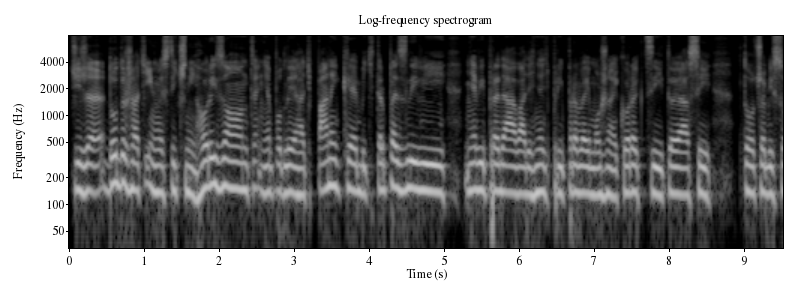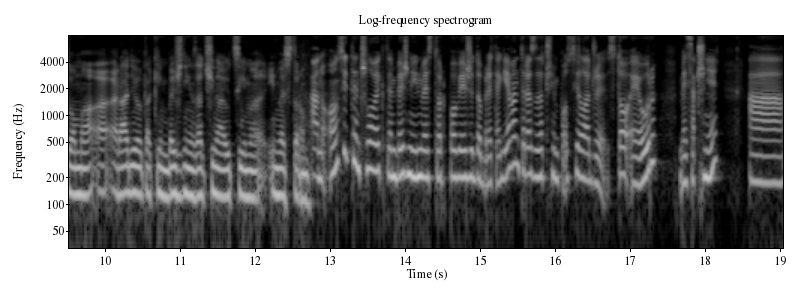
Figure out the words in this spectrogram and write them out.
Čiže dodržať investičný horizont, nepodliehať panike, byť trpezlivý, nevypredávať hneď pri prvej možnej korekcii, to je asi to, čo by som radil takým bežným začínajúcim investorom. Áno, on si ten človek, ten bežný investor povie, že dobre, tak ja vám teraz začnem posielať, že 100 eur mesačne a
